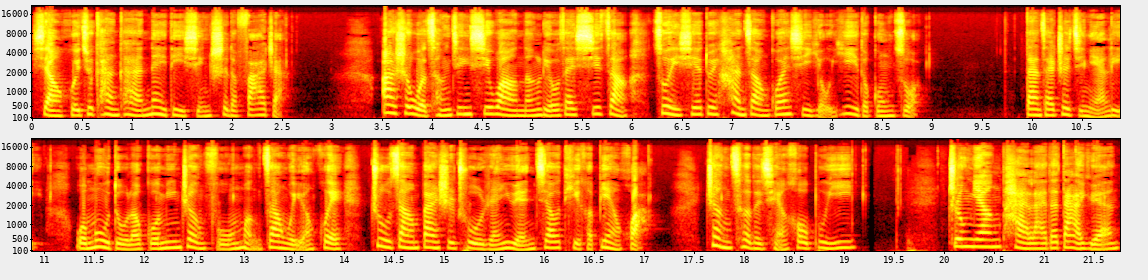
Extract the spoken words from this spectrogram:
想回去看看内地形势的发展。二是我曾经希望能留在西藏做一些对汉藏关系有益的工作。但在这几年里，我目睹了国民政府蒙藏委员会驻藏办事处人员交替和变化，政策的前后不一。中央派来的大员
